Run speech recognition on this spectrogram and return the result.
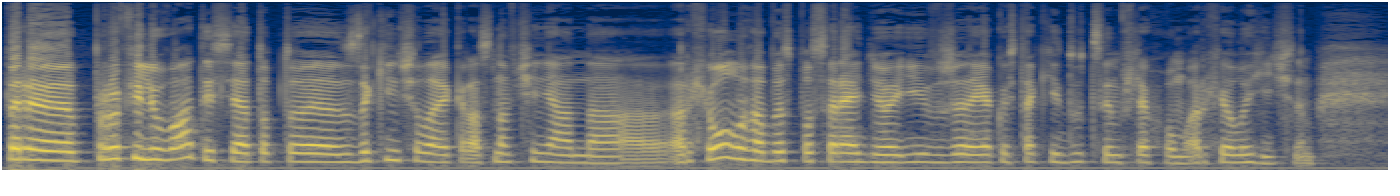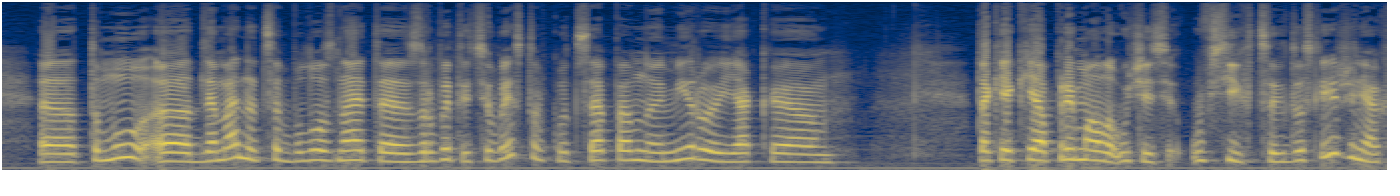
Перепрофілюватися, тобто е, закінчила якраз навчання на археолога безпосередньо і вже якось так іду цим шляхом археологічним. Е, Тому е, для мене це було, знаєте, зробити цю виставку це певною мірою як. Так як я приймала участь у всіх цих дослідженнях,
